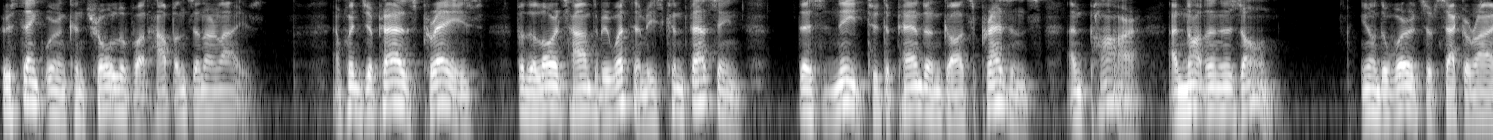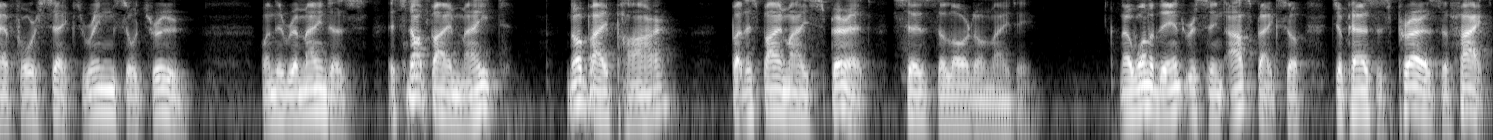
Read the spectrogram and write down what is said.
who think we're in control of what happens in our lives. And when Jabez prays for the Lord's hand to be with him, he's confessing this need to depend on God's presence and power and not on his own. You know, the words of Zechariah 4 6 ring so true when they remind us it's not by might, nor by power, but it's by my spirit, says the Lord Almighty. Now, one of the interesting aspects of Jabez's prayer is the fact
